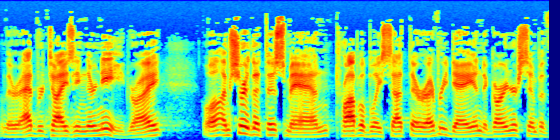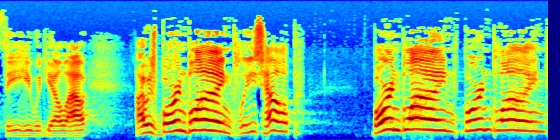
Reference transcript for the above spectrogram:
They're advertising their need, right? Well, I'm sure that this man probably sat there every day, and to garner sympathy, he would yell out, I was born blind, please help. Born blind, born blind.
